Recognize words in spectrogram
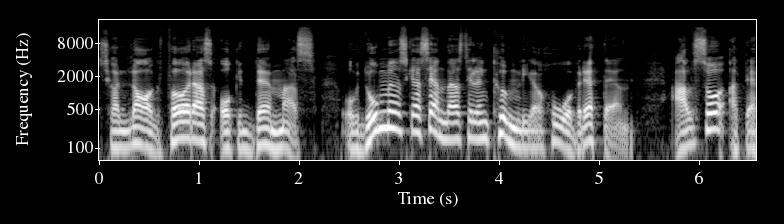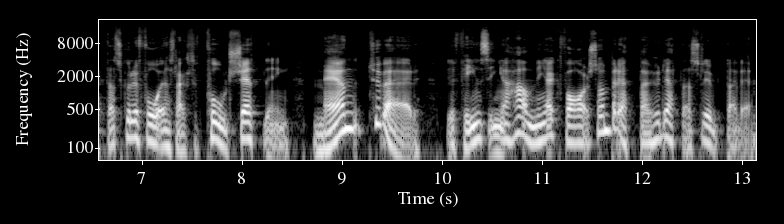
ska lagföras och dömas och domen ska sändas till den kungliga hovrätten. Alltså att detta skulle få en slags fortsättning, men tyvärr, det finns inga handlingar kvar som berättar hur detta slutade.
